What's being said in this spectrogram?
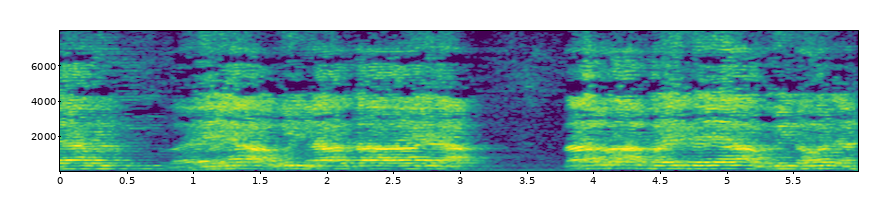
ဒံဗယဝိနာသာယသဗ္ဗပရိတယဝိနောဒ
